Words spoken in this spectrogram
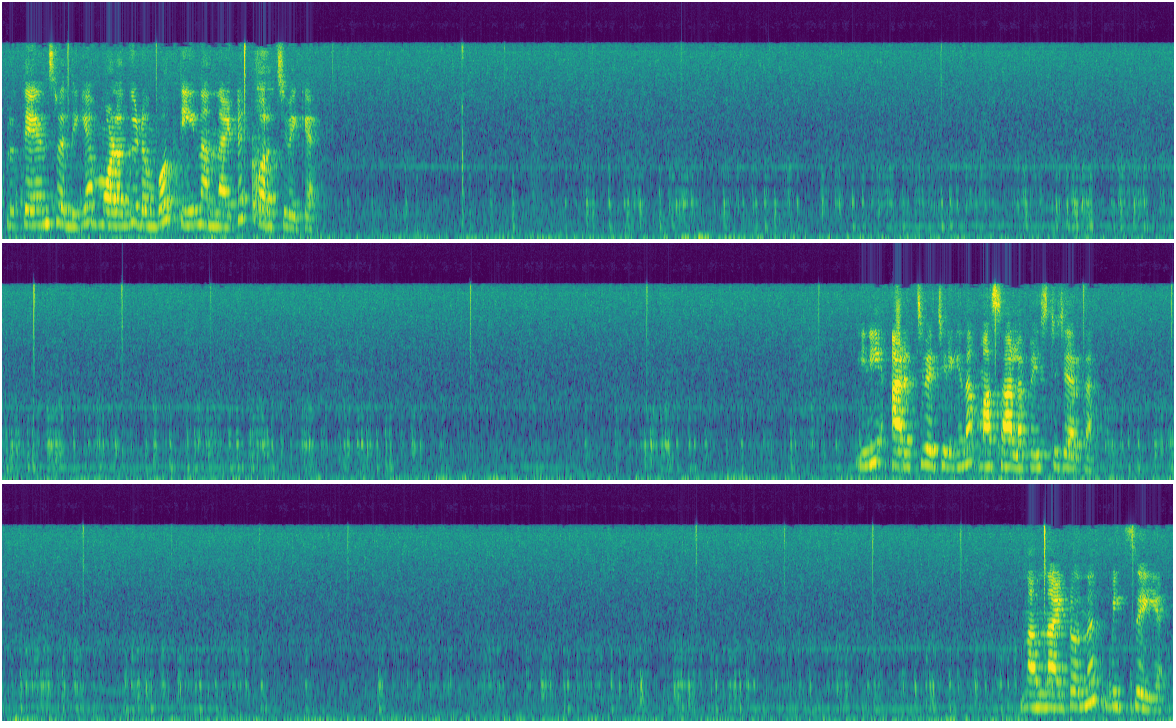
പ്രത്യേകം ശ്രദ്ധിക്കുക മുളക് ഇടുമ്പോൾ തീ നന്നായിട്ട് കുറച്ച് വെക്കാം ഇനി അരച്ചു വെച്ചിരിക്കുന്ന മസാല പേസ്റ്റ് ചേർക്കാം. നന്നായിട്ടൊന്ന് മിക്സ് ചെയ്യാം.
